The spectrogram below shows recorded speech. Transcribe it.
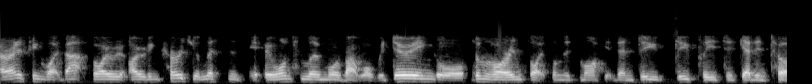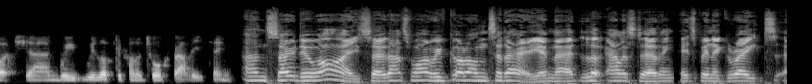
or anything like that. So I would, I would encourage your listeners, if they want to learn more about what we're doing or some of our insights on this market, then do do please just get in touch. Um, we, we love to kind of talk about these things. And so do I. So that's why we've got on today. And uh, look, Alistair, I think it's been a great uh,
